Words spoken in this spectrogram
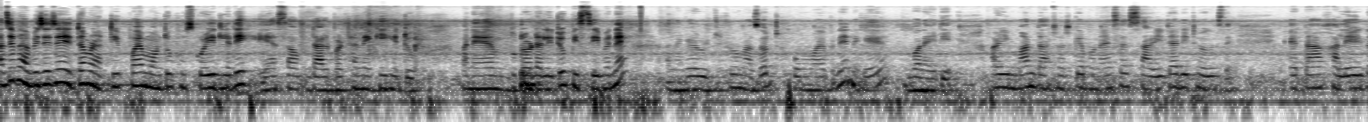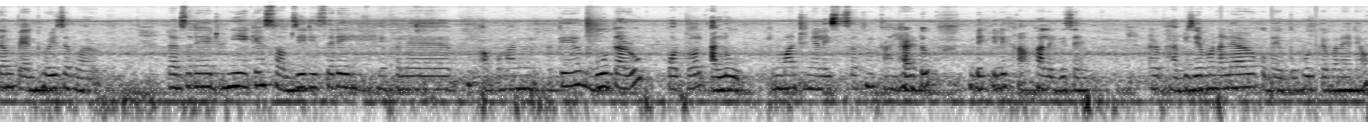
আজি ভাবিছে যে একদম ৰাতিপুৱাই মনটো খোজ কৰি দিলে দেই এয়া চাওক ডাল পৰঠা নে কি সেইটো? মানে বুটৰ দালিটো পিচি পিনে এনেকৈ ৰুটিটোৰ মাজত সোমোৱাই পিনে এনেকৈ বনাই দিয়ে। আৰু ইমান ডাঠ ডাঠকৈ বনাইছে চাৰিটা দি থৈ গৈছে। এটা খালে একদম পেট ভৰি যাব আৰু। তাৰপিছতে ধুনীয়াকৈ চব্জি দিছে দেই সেইফালে অকণমানকৈ বুট আৰু পটল আলু। কিমান ধুনীয়া লাগিছে চাওকচোন কালাৰটো দেখিলে খাওঁ খাওঁ লাগি যায় আৰু ভাবি যে বনালে আৰু বহুতকৈ বনাই তেওঁ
